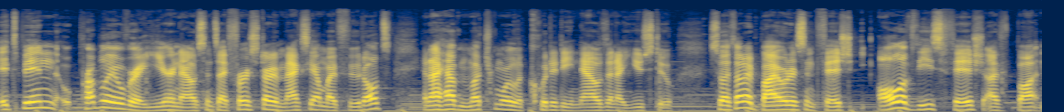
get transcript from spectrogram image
it's been probably over a year now since I first started maxing out my food alts, and I have much more liquidity now than I used to. So I thought I'd buy order some fish. All of these fish I've bought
